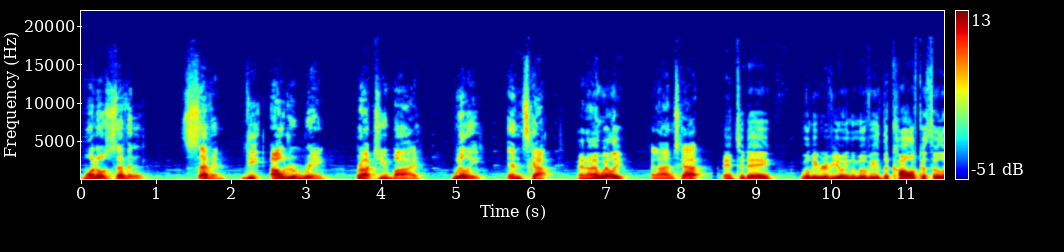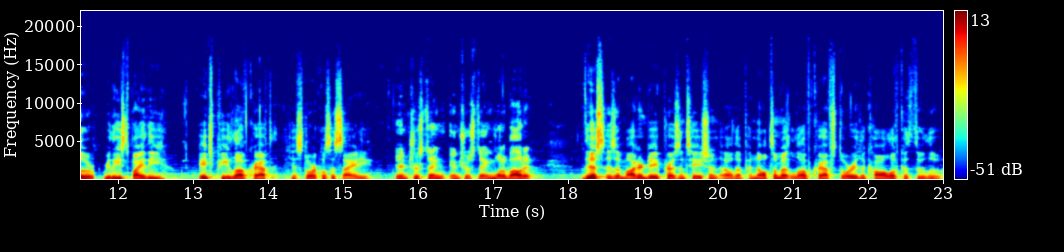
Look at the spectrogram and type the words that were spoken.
1077 The Outer Ring. Brought to you by Willie and Scott. And I'm Willie. And I'm Scott. And today we'll be reviewing the movie The Call of Cthulhu, released by the H.P. Lovecraft Historical Society. Interesting, interesting. What about it? This is a modern day presentation of the penultimate Lovecraft story, The Call of Cthulhu.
